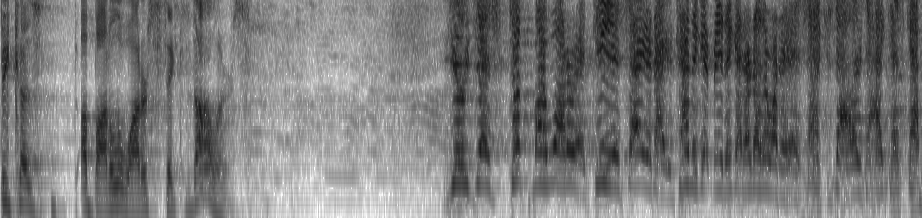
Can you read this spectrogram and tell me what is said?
because a bottle of water six dollars. You just took my water at TSA and now you're trying to get me to get another one at $6. I just got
